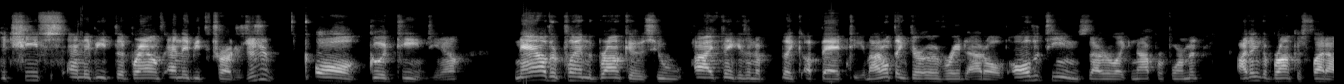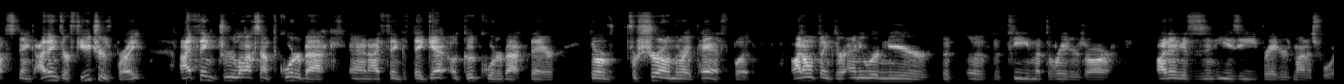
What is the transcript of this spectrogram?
the Chiefs, and they beat the Browns, and they beat the Chargers. Those are all good teams, you know. Now they're playing the Broncos, who I think isn't a like a bad team. I don't think they're overrated at all. All the teams that are like not performing, I think the Broncos flat out stink. I think their future's bright. I think Drew Lock's not the quarterback, and I think if they get a good quarterback there, they're for sure on the right path. But I don't think they're anywhere near the uh, the team that the Raiders are. I think this is an easy Raiders minus four.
